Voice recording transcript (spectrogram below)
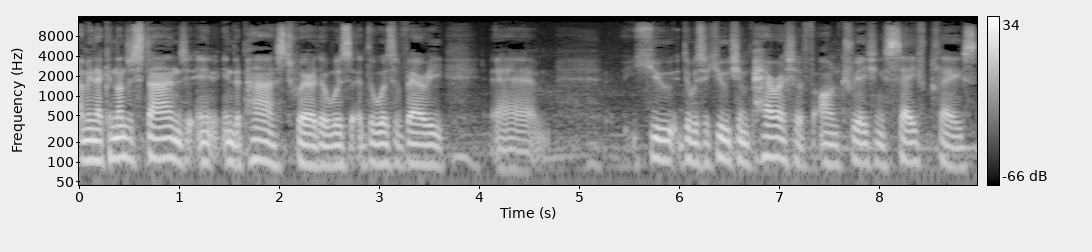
I mean, I can understand in, in the past where there was there was a very um, there was a huge imperative on creating a safe place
